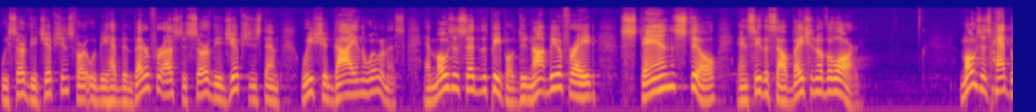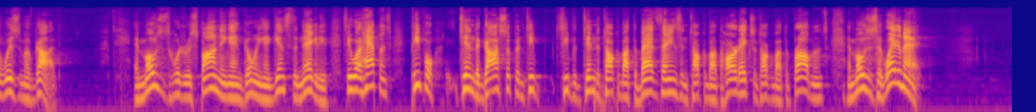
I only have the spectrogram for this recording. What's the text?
we serve the Egyptians, for it would be, have been better for us to serve the Egyptians than we should die in the wilderness. And Moses said to the people, Do not be afraid, stand still and see the salvation of the Lord. Moses had the wisdom of God. And Moses was responding and going against the negative. See, what happens, people tend to gossip and people tend to talk about the bad things and talk about the heartaches and talk about the problems. And Moses said, wait a minute.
